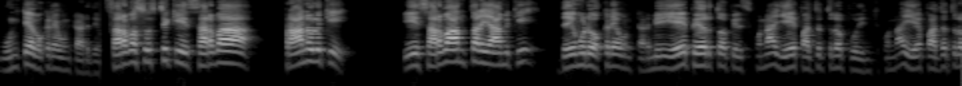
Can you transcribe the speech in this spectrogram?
ఉంటే ఒకటే ఉంటాడు దేవుడు. సర్వ సృష్టికి సర్వ ప్రాణులకి ఈ సర్వాంతర్యామికి దేవుడు ఒక్కడే ఉంటాడు. మీ ఏ పేరుతో పిలుచుకున్నా ఏ పద్ధతిలో పూజించుకున్నా ఏ పద్ధతిలో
